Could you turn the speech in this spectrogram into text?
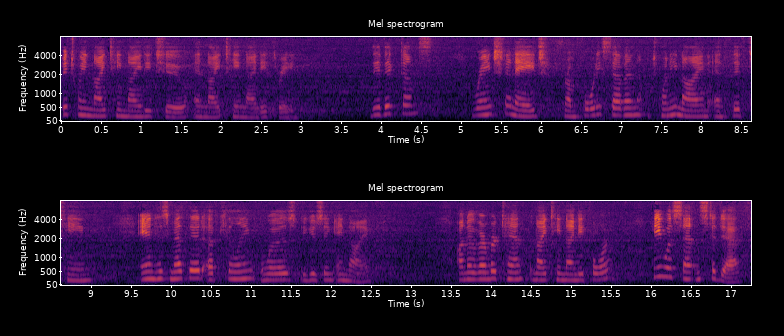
between 1992 and 1993. The victims ranged in age from 47, 29, and 15, and his method of killing was using a knife. On November 10, 1994, he was sentenced to death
